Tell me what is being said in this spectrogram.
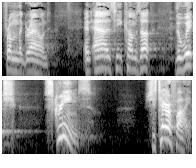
from the ground. And as he comes up, the witch screams. She's terrified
